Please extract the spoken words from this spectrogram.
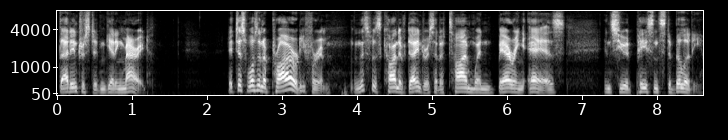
that interested in getting married. It just wasn't a priority for him, and this was kind of dangerous at a time when bearing heirs ensured peace and stability.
